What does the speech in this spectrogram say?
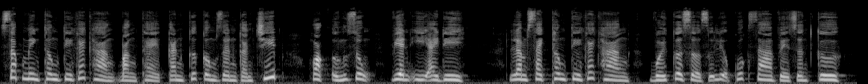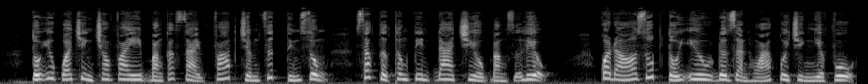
xác minh thông tin khách hàng bằng thẻ căn cước công dân gắn chip hoặc ứng dụng VNeID, làm sạch thông tin khách hàng với cơ sở dữ liệu quốc gia về dân cư, tối ưu quá trình cho vay bằng các giải pháp chấm dứt tín dụng, xác thực thông tin đa chiều bằng dữ liệu. Qua đó giúp tối ưu đơn giản hóa quy trình nghiệp vụ,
